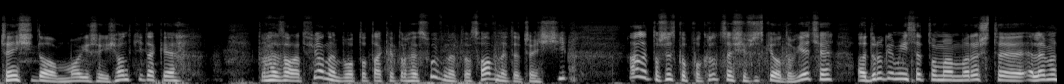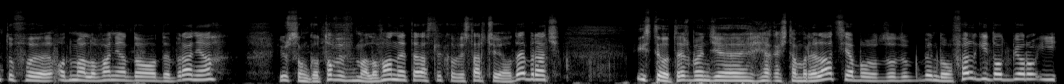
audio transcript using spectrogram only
części do mojej 60, takie trochę załatwione, bo to takie trochę sławne, to sławne te części. Ale to wszystko pokrótce się wszystkiego dowiecie. A drugie miejsce to mam resztę elementów e, od malowania do odebrania. Już są gotowe, wymalowane, teraz tylko wystarczy je odebrać. I z tyłu też będzie jakaś tam relacja, bo będą felgi do odbioru i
